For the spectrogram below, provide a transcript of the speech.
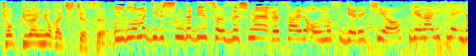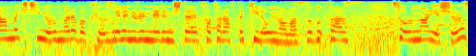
Çok güven yok açıkçası. uygulama girişinde bir sözleşme vesaire olması gerekiyor. Genellikle inanmak için yorumlara bakıyoruz. Gelen ürünlerin işte fotoğraftakiyle uymaması bu tarz sorunlar yaşıyoruz.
